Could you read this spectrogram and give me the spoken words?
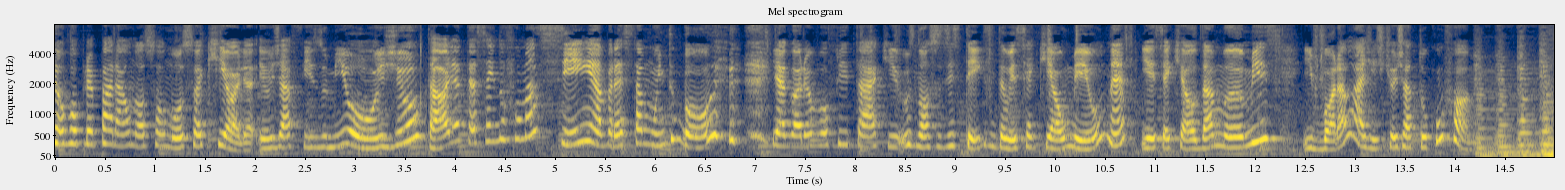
Então eu vou preparar o nosso almoço aqui, olha. Eu já fiz o miojo, tá? Olha, até saindo fumacinha, parece que tá muito bom. e agora eu vou fritar aqui os nossos steaks. Então esse aqui é o meu, né? E esse aqui é o da Mamis. E bora lá, gente, que eu já tô com fome. Gente,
